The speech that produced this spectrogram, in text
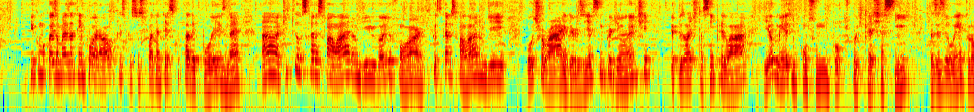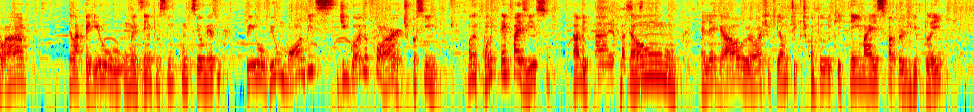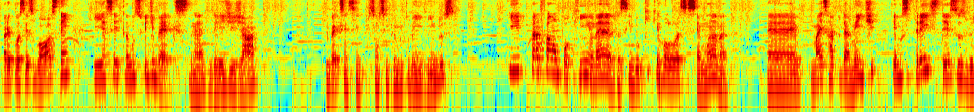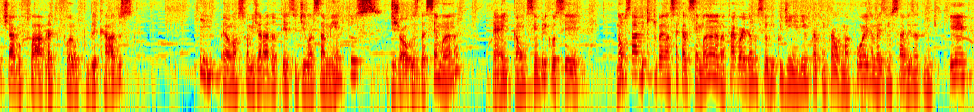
fica uma coisa mais atemporal que as pessoas podem até escutar depois, né? Ah, o que, que os caras falaram de God of War? O que, que os caras falaram de Outriders? E assim por diante. O episódio está sempre lá. Eu mesmo consumo um pouco de podcast assim. Às vezes eu entro lá, sei lá, peguei um exemplo assim que aconteceu mesmo. E ouvi o mobs de God of War. Tipo assim, mano, quanto tempo faz isso? Sabe? Ah, Então, isso. é legal, eu acho que é um tipo de conteúdo que tem mais fator de replay para que vocês gostem e aceitamos feedbacks, né? Desde já. Feedbacks são sempre, são sempre muito bem-vindos. E para falar um pouquinho, né, assim, do que, que rolou essa semana, é, mais rapidamente, temos três textos do Thiago Flabra que foram publicados. Um é o nosso famigerado texto de lançamentos de jogos da semana, né? Então, sempre que você não sabe o que, que vai lançar aquela semana, tá guardando seu rico dinheirinho para comprar alguma coisa, mas não sabe exatamente o que.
